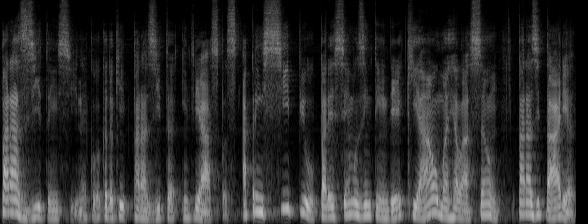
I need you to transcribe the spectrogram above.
parasita em si, né? colocando aqui parasita entre aspas. A princípio, parecemos entender que há uma relação parasitária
